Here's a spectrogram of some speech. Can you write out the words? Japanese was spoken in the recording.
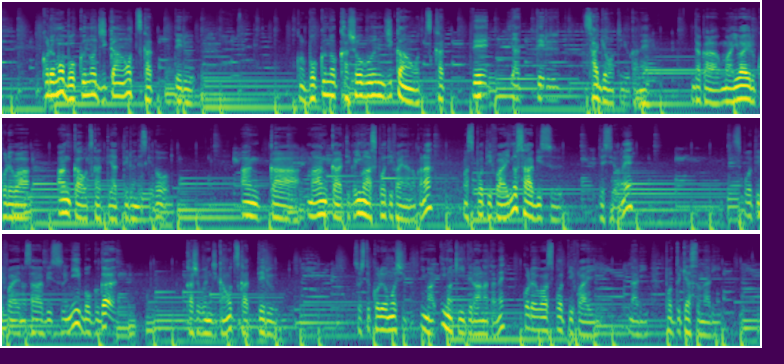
これも僕の時間を使ってる。この僕の可処分時間を使ってやってる作業というかね。だからまあいわゆるこれはアンカーを使ってやってるんですけど。アンカーまあアンカーっていうか今は Spotify なのかな、まあ、Spotify のサービスですよね。Spotify のサービスに僕が可処分時間を使ってる。そしてこれをもし今今聞いてるあなたね。これは Spotify なりポッドキャストなり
